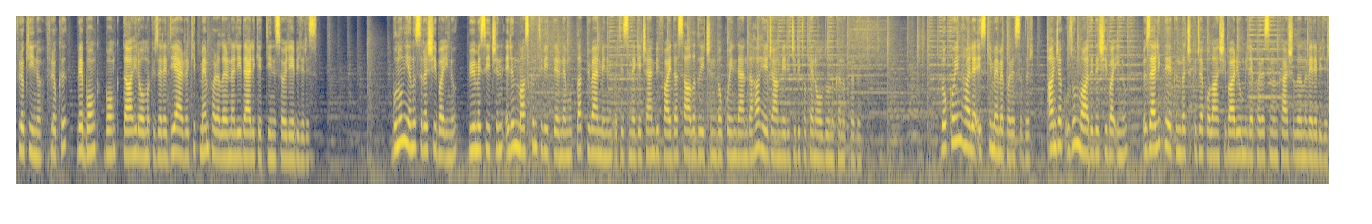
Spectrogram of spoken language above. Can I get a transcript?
Floki Inu, Floki ve Bonk, Bonk dahil olmak üzere diğer rakip mem paralarına liderlik ettiğini söyleyebiliriz. Bunun yanı sıra Shiba Inu, büyümesi için Elon Musk'ın tweetlerine mutlak güvenmenin ötesine geçen bir fayda sağladığı için Dogecoin'den daha heyecan verici bir token olduğunu kanıtladı. Dogecoin hala eski meme parasıdır. Ancak uzun vadede Shiba Inu, özellikle yakında çıkacak olan Shibarium ile parasının karşılığını verebilir.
